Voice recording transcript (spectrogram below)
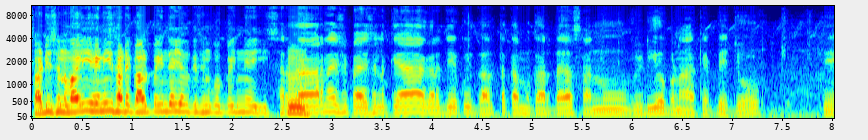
ਸਾਡੀ ਸੁਣਵਾਈ ਹੈ ਨਹੀਂ ਸਾਡੇ ਗੱਲ ਪੈਂਦੇ ਜਦ ਕਿਸੇ ਨੂੰ ਕੋਈ ਕਹਿੰਦੇ ਆ ਜੀ। ਸਰਕਾਰ ਨੇ ਸਪੈਸ਼ਲ ਕਿਹਾ ਅਗਰ ਜੇ ਕੋਈ ਗਲਤ ਕੰਮ ਕਰਦਾ ਸਾਨੂੰ ਵੀਡੀਓ ਬਣਾ ਕੇ ਭੇਜੋ ਤੇ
